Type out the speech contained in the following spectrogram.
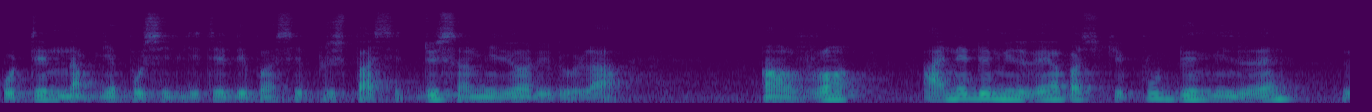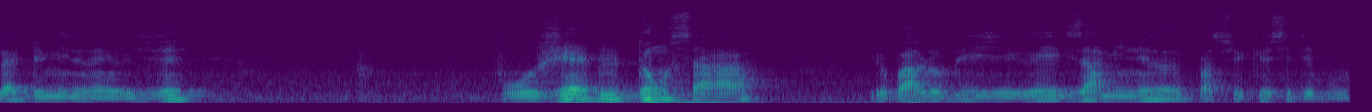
côté n'a bien possibilité de dépenser plus passer 200 millions de dollars en vent année 2020 parce que pour 2020, là 2020 arrivé, projet de don ça, il pas l'obligé de réexaminer parce que c'était pour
